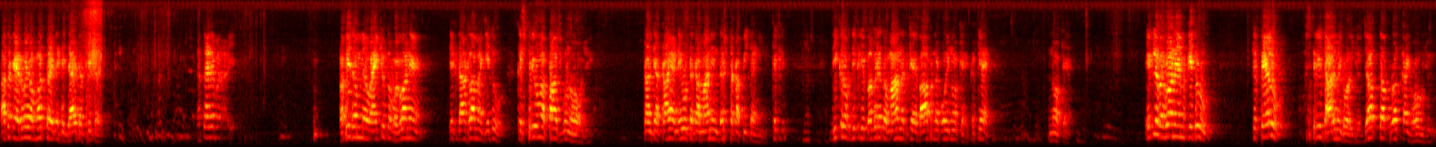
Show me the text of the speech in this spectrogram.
આ તો કઈ રોયો મરતો નથી, જાય તો ઠીક અત્યારે અભિધમ મેં વાંચ્યું તો ભગવાને એક દાખલામાં કીધું કે સ્ત્રીઓમાં પાંચ ગુણ હોવો જોઈએ. કારણ કે કાયા નેવું ટકા માની દસ ટકા પિતાની કેટલી? દીકરો દીકરી બગડે તો માન જ કહે બાપ ને કોઈ ન કહે. કે કહે ન કહે. એટલે ભગવાને એમ કીધું કે પહેલું સ્ત્રી ધાર્મિક હોવી જોઈએ જપ, તપ, વ્રત કાંઈક હોવું જોઈએ.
